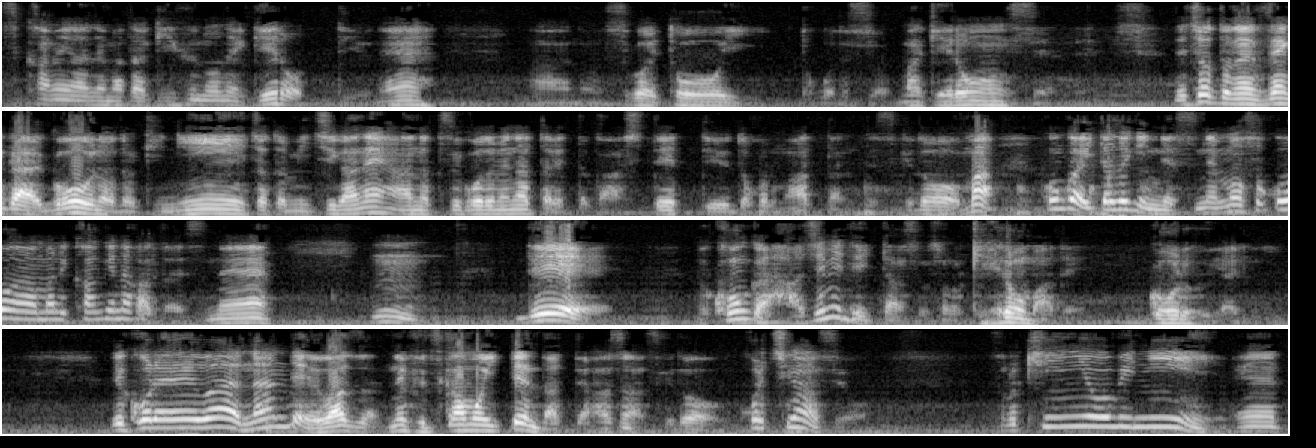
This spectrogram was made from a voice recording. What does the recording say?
2日目はね、また岐阜のね、ゲロっていうね、あの、すごい遠いとこですよ。まあ、ゲロ温泉で。で、ちょっとね、前回豪雨の時に、ちょっと道がね、あの、通行止めになったりとかしてっていうところもあったんですけど、まあ、今回行った時にですね、もうそこはあまり関係なかったですね。うん。で、今回初めて行ったんですよ、そのゲロまで。ゴルフやりに。で、これはなんでわざ、ね、2日も行ってんだって話なんですけど、これ違うんですよ。その金曜日に、えーっ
